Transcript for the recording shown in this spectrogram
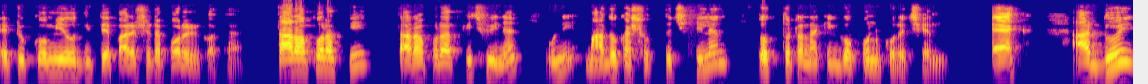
একটু কমিয়েও দিতে পারে সেটা পরের কথা। তার অপরাধ কি? তার অপরাধ কিছুই না। উনি মাদকাসক্ত ছিলেন, তথ্যটা নাকি গোপন করেছেন। এক। আর দুই,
